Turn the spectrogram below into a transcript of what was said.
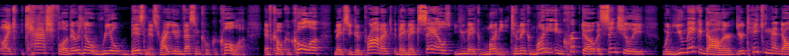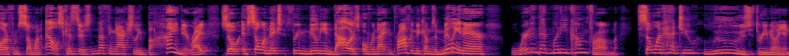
like cash flow. There was no real business, right? You invest in Coca-Cola. If Coca-Cola makes a good product, they make sales, you make money. To make money in crypto, essentially, when you make a dollar, you're taking that dollar from someone else because there's nothing actually behind it, right? So if someone makes $3 million overnight in profit and becomes a millionaire, where did that money come from? Someone had to lose $3 million.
